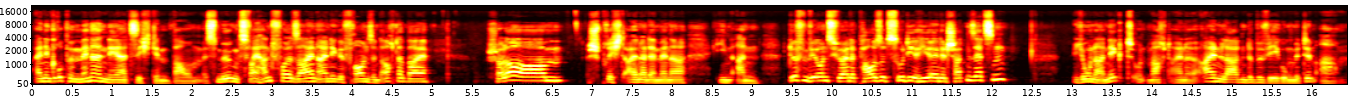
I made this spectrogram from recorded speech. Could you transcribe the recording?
Eine Gruppe Männer nähert sich dem Baum. Es mögen zwei Handvoll sein, einige Frauen sind auch dabei. Shalom, spricht einer der Männer ihn an. Dürfen wir uns für eine Pause zu dir hier in den Schatten setzen? Jona nickt und macht eine einladende Bewegung mit dem Arm.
